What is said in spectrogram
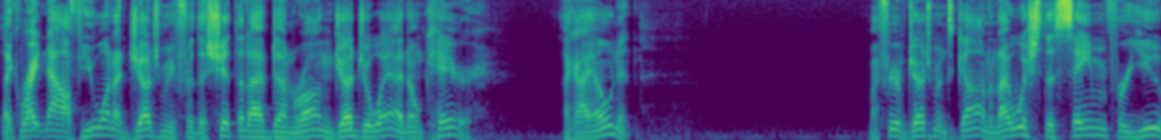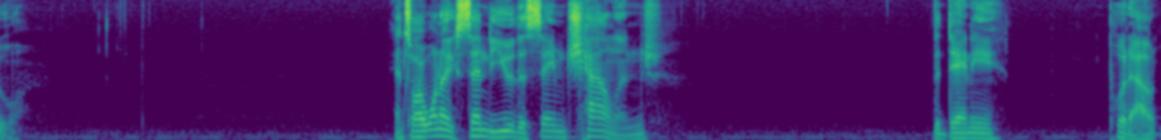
Like right now, if you want to judge me for the shit that I've done wrong, judge away. I don't care. Like I own it. My fear of judgment's gone, and I wish the same for you. And so I want to extend to you the same challenge that Danny put out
